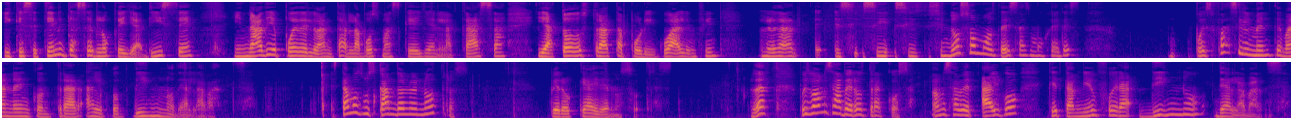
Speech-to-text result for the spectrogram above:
y que se tiene que hacer lo que ella dice y nadie puede levantar la voz más que ella en la casa y a todos trata por igual, en fin, ¿verdad? Eh, si, si, si, si no somos de esas mujeres, pues fácilmente van a encontrar algo digno de alabanza. Estamos buscándolo en otros, pero ¿qué hay de nosotras? Pues vamos a ver otra cosa. Vamos a ver algo que también fuera digno de alabanza.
